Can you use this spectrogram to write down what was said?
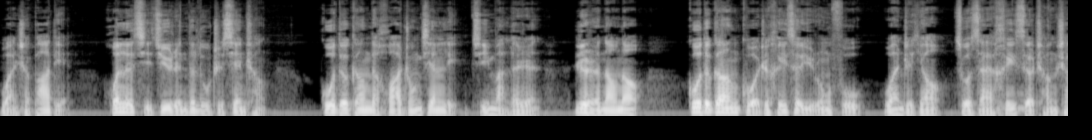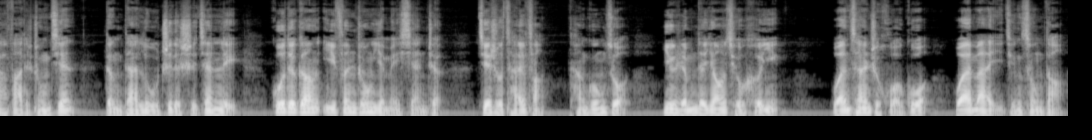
晚上八点，《欢乐喜剧人》的录制现场，郭德纲的化妆间里挤满了人，热热闹闹。郭德纲裹着黑色羽绒服，弯着腰坐在黑色长沙发的中间，等待录制的时间里，郭德纲一分钟也没闲着，接受采访、谈工作，应人们的要求合影。晚餐是火锅，外卖已经送到，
